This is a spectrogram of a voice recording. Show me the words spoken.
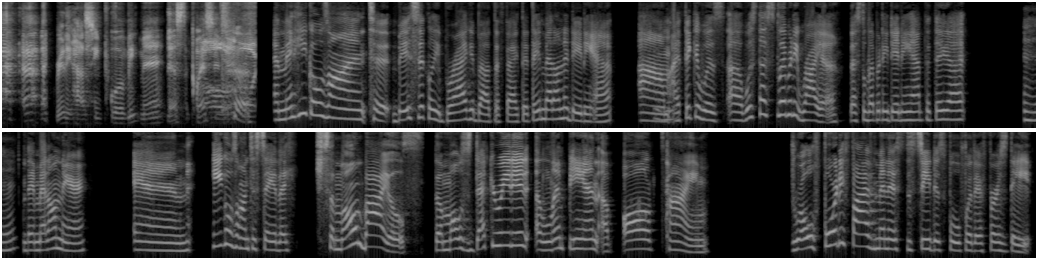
really, how she pulled me, man? That's the question. Oh, boy. And then he goes on to basically brag about the fact that they met on a dating app. Um, Mhm. I think it was uh, what's that celebrity Raya, that celebrity dating app that they got. They met on there, and he goes on to say that Simone Biles, the most decorated Olympian of all time, drove 45 minutes to see this fool for their first date.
